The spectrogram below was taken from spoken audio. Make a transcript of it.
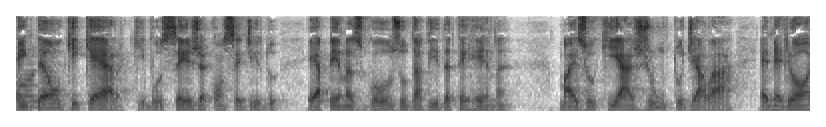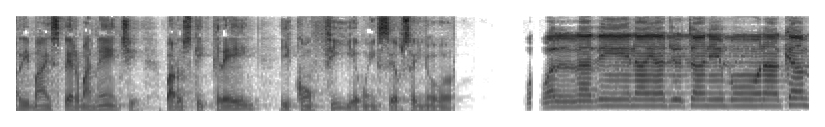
Então o que quer que vos seja concedido é apenas gozo da vida terrena, mas o que há junto de Alá é melhor e mais permanente para os que creem e confiam em seu Senhor. والذين يجتنبون كبائر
